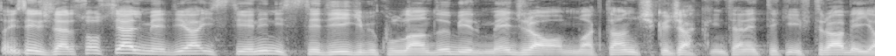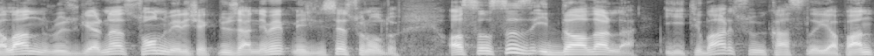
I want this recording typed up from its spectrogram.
Sayın seyirciler sosyal medya isteyenin istediği gibi kullandığı bir mecra olmaktan çıkacak. İnternetteki iftira ve yalan rüzgarına son verecek düzenleme meclise sunuldu. Asılsız iddialarla itibar suikastlığı yapan,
